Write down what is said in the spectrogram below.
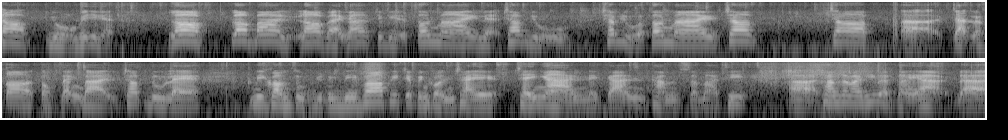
ชอบอยู่ของพี่อย่างเงี้ยรอบรอบบ้านรอบอะไรก็จะมีต้นไม้เนี่ยชอบอยู่ ชอบอยู่กับต้นไม้ ชอบชอบอจัดแล้วก็ตกแต่งบ้านชอบดูแล มีความสุขอยู่ตรงนี้เพราะพี่จะเป็นคนใช้ใช้งานในการทำสมาธิอ่าทำสมาธิแบบไหนอะอ่า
